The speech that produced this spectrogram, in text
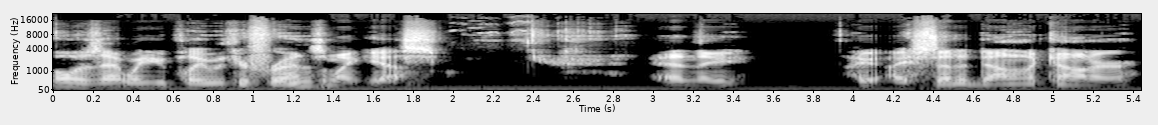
Oh, is that what you play with your friends? I'm like, "Yes." and they I, I set it down on the counter.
